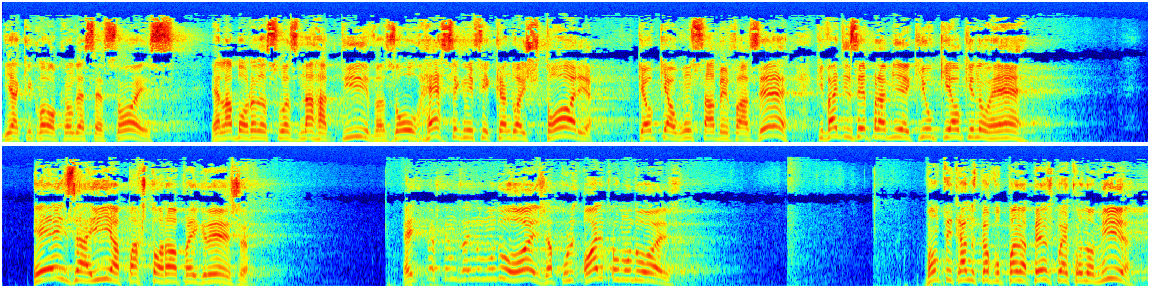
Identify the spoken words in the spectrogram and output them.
E aqui colocando exceções, elaborando as suas narrativas ou ressignificando a história, que é o que alguns sabem fazer, que vai dizer para mim aqui o que é o que não é. Eis aí a pastoral para a igreja. É isso que nós temos aí no mundo hoje. Olhe para o mundo hoje. Vamos ficar nos preocupando apenas com a economia?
